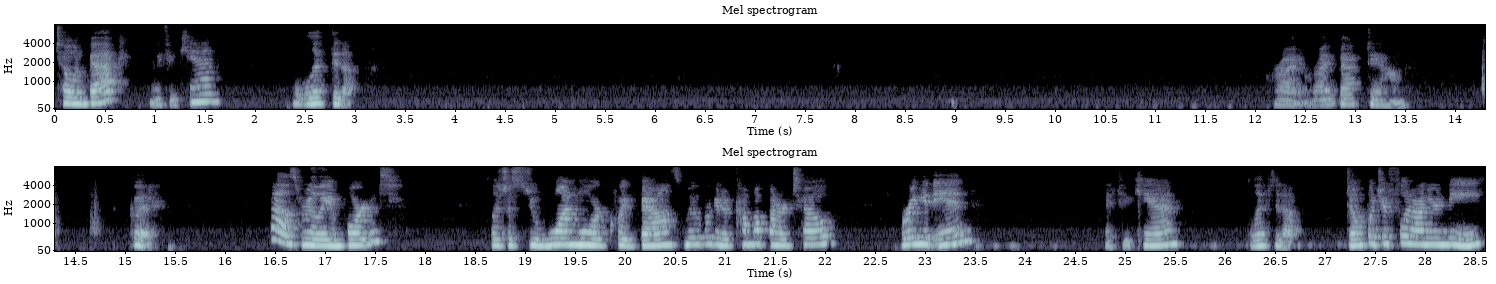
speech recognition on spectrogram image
toe and back. And if you can, lift it up. Right, right back down. Good. That was really important. Let's just do one more quick balance move. We're going to come up on our toe, bring it in. If you can, lift it up. Don't put your foot on your knee.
